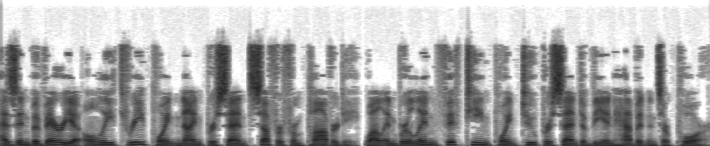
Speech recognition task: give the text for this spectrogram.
as in Bavaria only 3.9% suffer from poverty, while in Berlin 15.2% of the inhabitants are poor.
